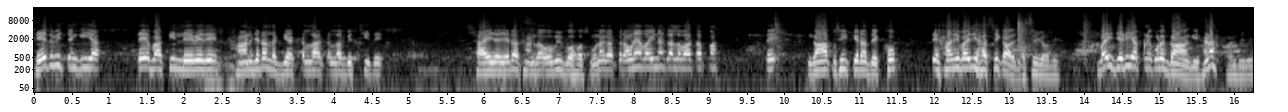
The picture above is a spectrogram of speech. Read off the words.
ਸਿਹਤ ਵੀ ਚੰਗੀ ਆ ਤੇ ਬਾਕੀ ਲੇਵੇ ਦੇ ਥਣ ਜਿਹੜਾ ਲੱਗਿਆ, ਕੱਲਾ ਕੱਲਾ ਵਿੱਥੀ ਤੇ ਸਾਈਜ਼ ਆ ਜਿਹੜਾ ਥਣ ਦਾ, ਉਹ ਵੀ ਬਹੁਤ ਸੋਹਣਾ ਗਾ। ਕਰਾਉਣਿਆ ਬਾਈ ਨਾਲ ਗੱਲਬਾਤ ਆਪਾਂ ਤੇ ਗਾਂ ਤੁਸੀਂ ਕਿਹੜਾ ਦੇਖੋ। ਤੇ ਹਾਂਜੀ ਬਾਈ ਜੀ, ਸਤਿ ਸ਼੍ਰੀ ਅਕਾਲ ਜੀ। ਸਤਿ ਸ੍ਰੀ ਅਕਾਲ ਜੀ। ਬਾਈ ਜਿਹੜੀ ਆਪਣੇ ਕੋਲੇ ਗਾਂ ਗਈ ਹੈਨਾ? ਹਾਂਜੀ ਬਈ।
